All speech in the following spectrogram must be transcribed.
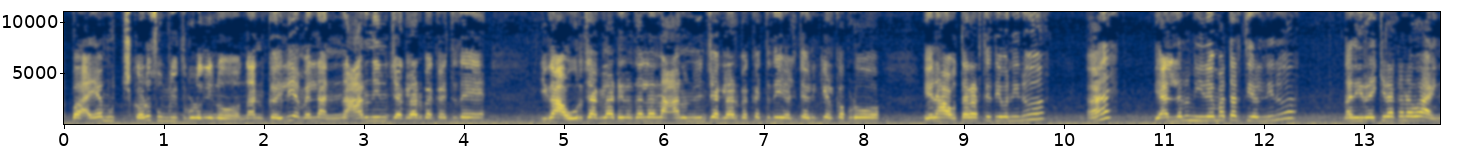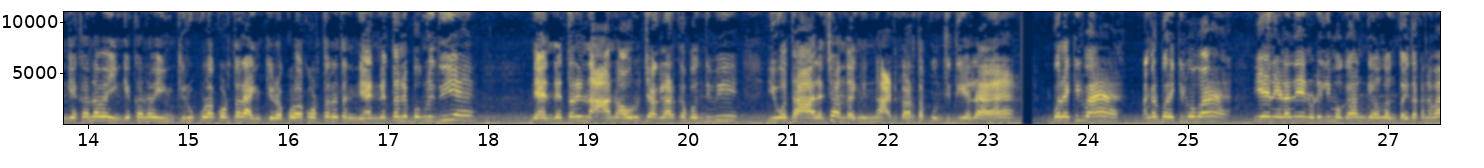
ಬಾಯ ಮುಚ್ಕೊಂಡು ಸುಮ್ಮನೆ ಇದ್ಬಿಡು ನೀನು. ನನ್ನ ಕೈಲಿ ಆಮೇಲೆ ನನ್ನ ನಾನು ನೀನು ಜಗಳಾಡ್ಬೇಕಾಯ್ತದೆ. ಈಗ ಅವ್ರು ಜಗಳಾಡಿರೋದಲ್ಲ ನಾನು ನೀನು ಜಗಳಾಡ್ಬೇಕಾಯ್ತದೆ. ಹೇಳ್ತೇವೆ ಕೇಳ್ಕೊಬಿಡು. ಏನು ಅವತಾರ ನೀನು? ಆ? ಎಲ್ಲರೂ ನೀನೇ ಮಾತಾಡ್ತೀಯಲ್ಲ ನೀನು? ನಾನು ಇರಕಿರ ಕಣವ ಹಂಗೆ ಕಣವ ಹಿಂಗೆ ಕಣವ ಹಿಂಗೆ ಕಿರುಕುಳ ಕೊಡ್ತಾರೆ, ಹಂಗೆ ಕಿರುಕುಳ ಕೊಡ್ತಾರೆ ಅಂತ ನೆನ್ನೆ ತಾನೆ ಬಗ್ಳಿದೀಯೇ? ನೆನ್ನೆ ತಾನೆ ನಾನು ಅವರು ಜಗಳ ಆಡ್ಕೊ ಬಂದಿವಿ. ಇವತ್ತು ಆಲೆ ಚಂದಾಗಿ ನಿನ್ನ ನಾಟಕ ಆಡ್ತಾ ಕುಂತಿದೀಯಲ್ಲ ಬರಕಿಲ್ವಾ? ಹಂಗಾರೆ ಬರಕಿಲ್ವಾ ಏನ್ ಹೇಳೋಣ, ಏನ್ ನೋಡಿಲಿ ಮಗ ಹಂಗೆ ಹಂಗೆ ಅಂತ ಇದ್ದಕನವ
